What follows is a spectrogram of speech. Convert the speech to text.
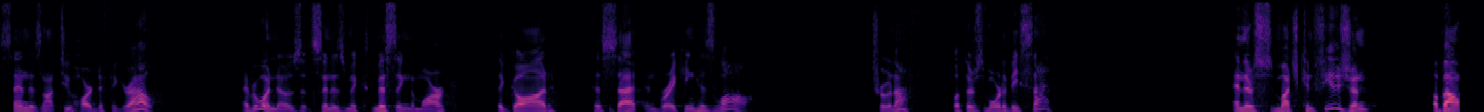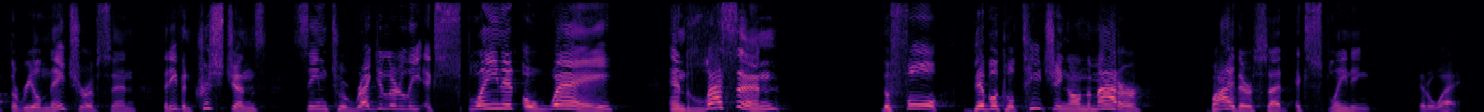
sin is not too hard to figure out. Everyone knows that sin is missing the mark that God has set and breaking his law. True enough, but there's more to be said. And there's much confusion about the real nature of sin that even Christians seem to regularly explain it away and lessen the full biblical teaching on the matter by their said explaining it away.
